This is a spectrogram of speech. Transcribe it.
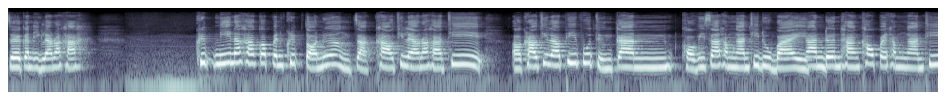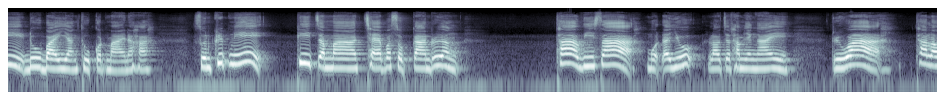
เจอกันอีกแล้วนะคะ คลิปนี้นะคะก็เป็นคลิปต่อเนื่องจากคราวที่แล้วนะคะที่เอ่อคราวที่แล้วพี่พูดถึงการขอวีซ่าทำงานที่ดูไบ การเดินทางเข้าไปทำงานที่ดูไบอย่างถูกกฎหมายนะคะ ส่วนคลิปนี้พี่จะมาแชร์ประสบการณ์เรื่อง ถ้าวีซ่าหมดอายุเราจะทำยังไง หรือว่าถ้าเรา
